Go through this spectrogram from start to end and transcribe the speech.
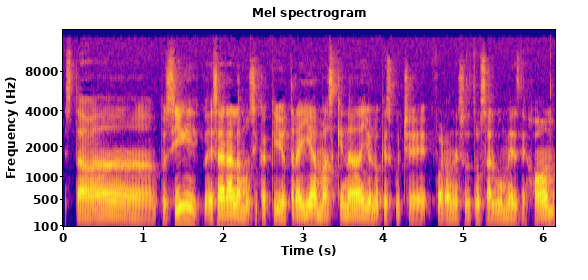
estaba, pues sí, esa era la música que yo traía, más que nada yo lo que escuché fueron esos dos álbumes de Home,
